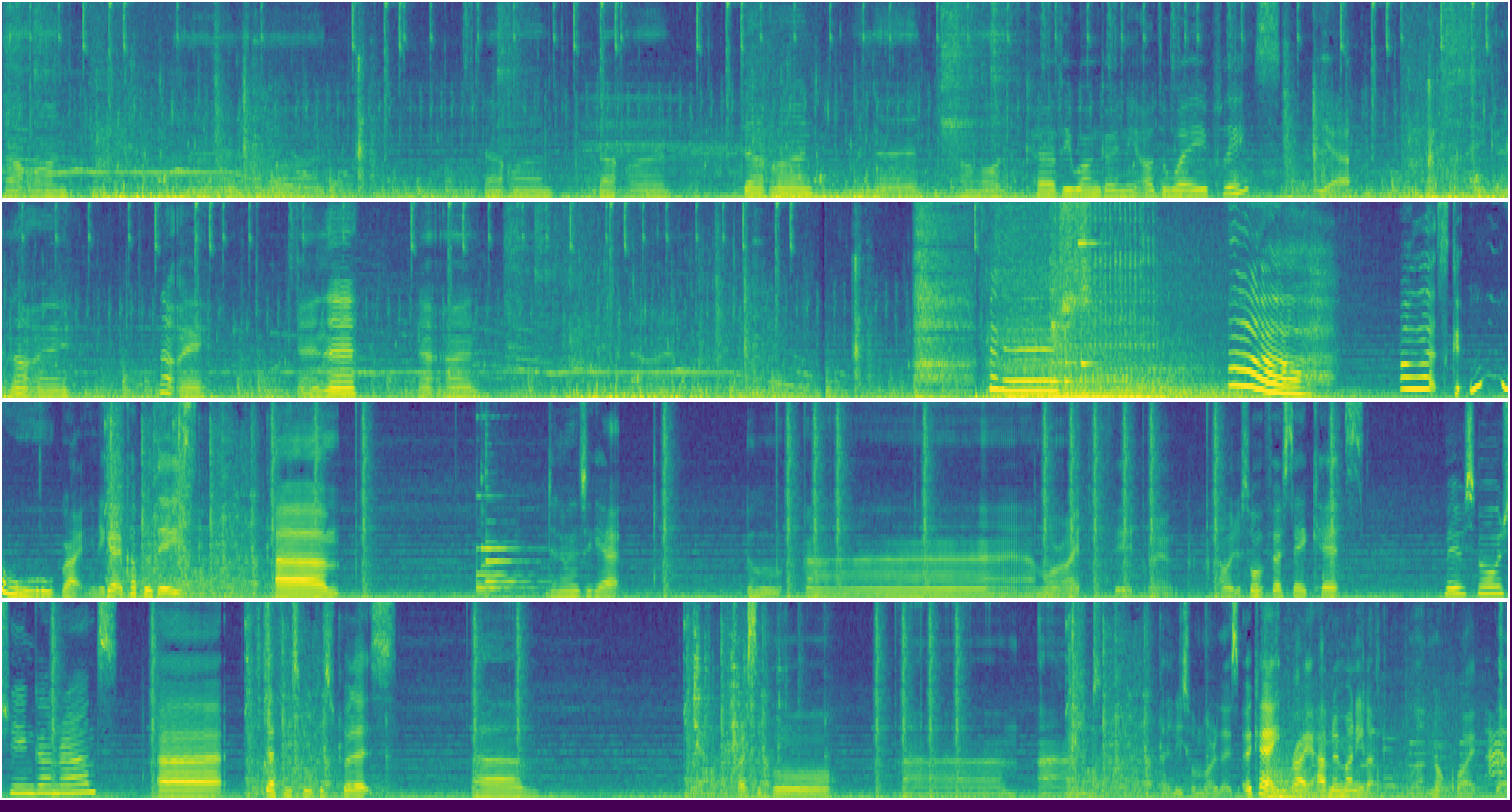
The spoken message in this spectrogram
that one. And I uh, that one. That one, that one, that one. A curvy one going the other way, please? Yeah. Okay, going that way. That way. And there. That one. Right, I'm gonna get a couple of these. Um. Don't know where to get. Ooh. Uh, I'm alright. Oh, I just want first aid kits. Maybe some more machine gun rounds. Uh, definitely small pistol bullets. Um, try some more. Um, and at least one more of those. Okay, right, I have no money left. Well, not quite, but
